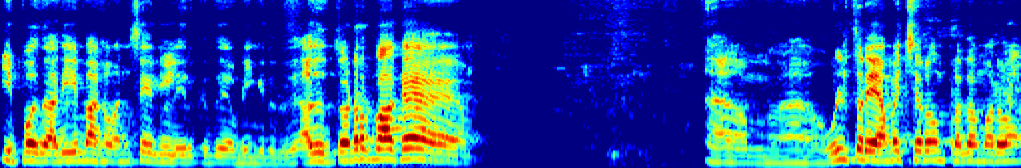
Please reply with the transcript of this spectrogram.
இப்போது அதிகமாக வன் செயல்கள் இருக்குது அப்படிங்கிறது. அது தொடர்பாக உள்துறை அமைச்சரும் பிரதமரும்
